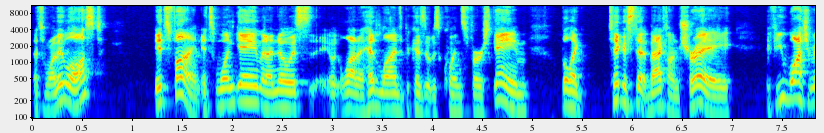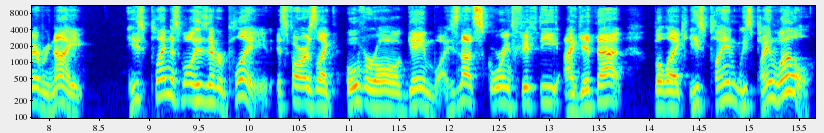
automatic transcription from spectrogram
That's why they lost. It's fine. It's one game, and I know it's a lot of headlines because it was Quin's first game. But like, take a step back on Trae. If you watch him every night, he's playing as well as he's ever played as far as like overall game wise. He's not scoring 50. I get that, but like he's playing, he's playing well.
